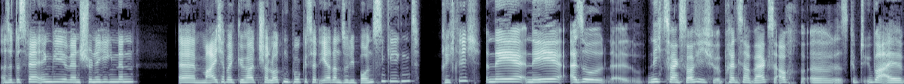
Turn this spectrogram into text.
Also das wäre irgendwie, wären schöne Gegenden. Äh, Mai, ich habe halt gehört, Charlottenburg ist halt eher dann so die Bonzen-Gegend. Richtig? Nee, nee, also äh, nicht zwangsläufig. Prenzlauer Berg ist auch, äh, es gibt überall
